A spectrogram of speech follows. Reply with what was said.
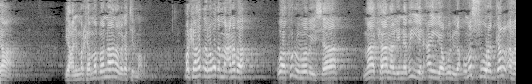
ya yacni markaa ma bannaana laga tilmaamayo marka hadda labada macnoba waa ku rumoobaysaa maa kaana linabiyin an yagulla uma suuragal aha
